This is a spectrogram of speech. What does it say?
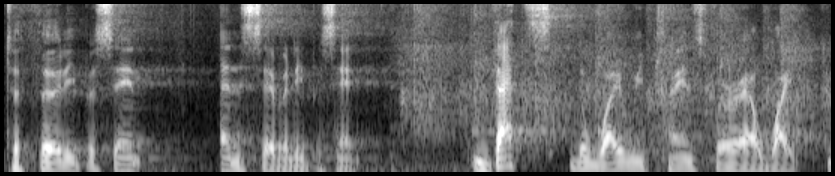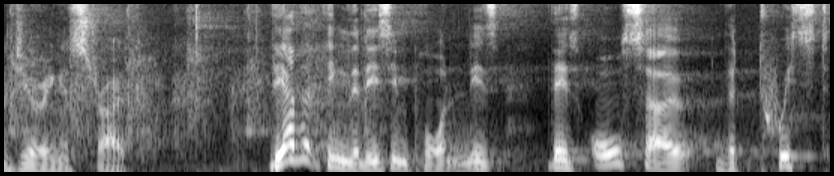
to 30% and 70%. That's the way we transfer our weight during a stroke. The other thing that is important is there's also the twist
